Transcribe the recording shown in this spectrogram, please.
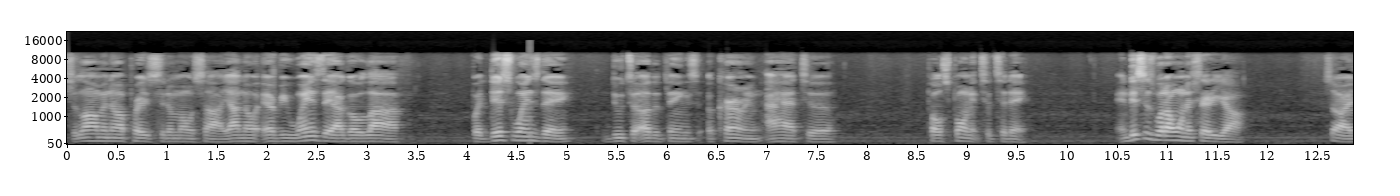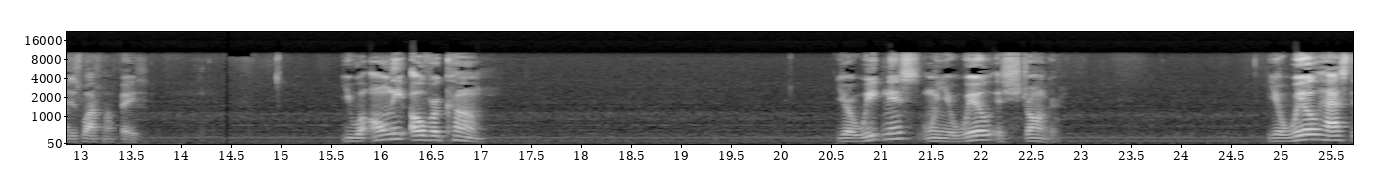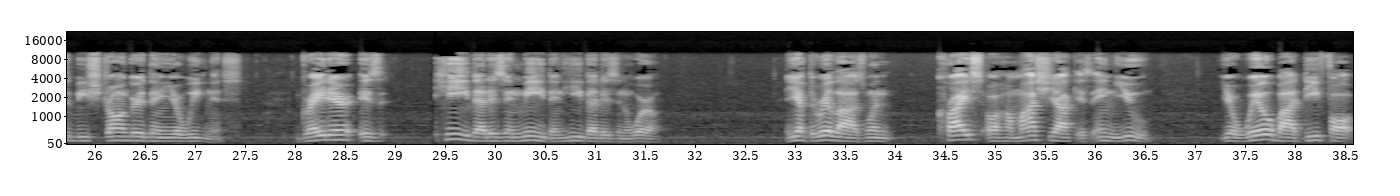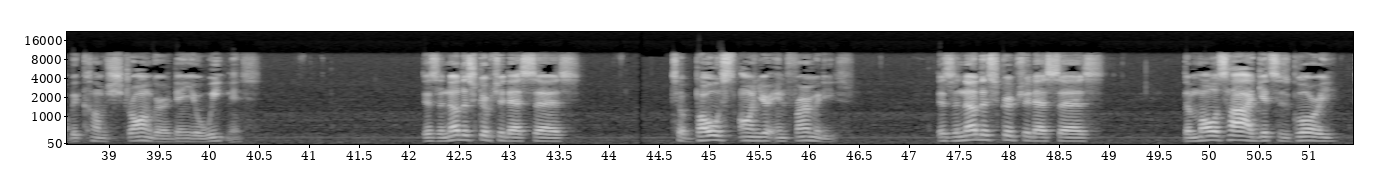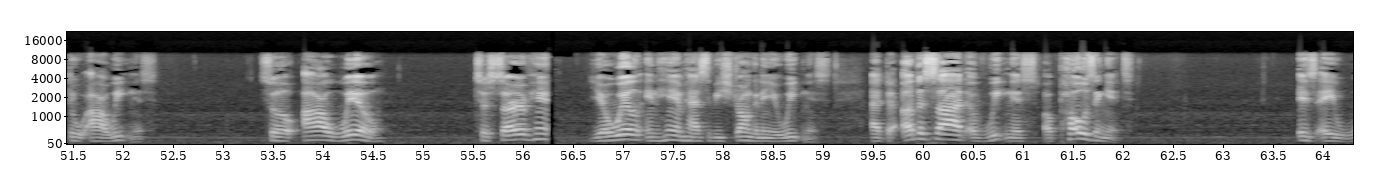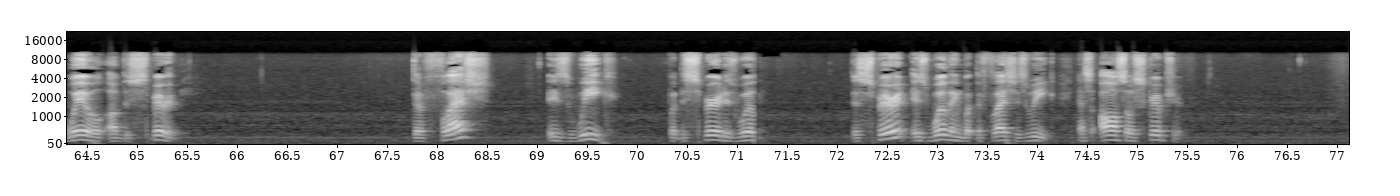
Shalom and all praise to the Most High. Y'all know every Wednesday I go live, but this Wednesday, due to other things occurring, I had to postpone it to today. And this is what I want to say to y'all. Sorry, I just washed my face. You will only overcome your weakness when your will is stronger. Your will has to be stronger than your weakness. Greater is he that is in me than he that is in the world. And you have to realize when Christ or Hamashiach is in you, your will by default becomes stronger than your weakness. There's another scripture that says to boast on your infirmities. There's another scripture that says the Most High gets his glory through our weakness. So our will to serve him, your will in him has to be stronger than your weakness at the other side of weakness, opposing it, is a will of the spirit. The flesh is weak, but the spirit is willing. The spirit is willing, but the flesh is weak. That's also scripture.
